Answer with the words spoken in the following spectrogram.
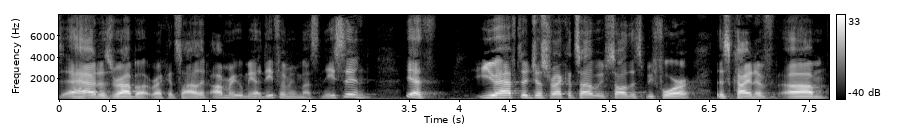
how does Rabbah reconcile it? Amri umi adifa mimas nisin. Yes, you have to just reconcile. We've saw this before. This kind of um,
